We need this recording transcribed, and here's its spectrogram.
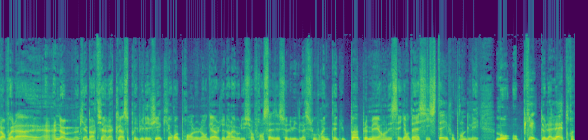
Alors voilà euh, un, homme qui appartient à la classe privilégiée, qui reprend le langage de la Révolution française et celui de la souveraineté du peuple, mais en essayant d'insister, il faut prendre les mots au pied de la lettre,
